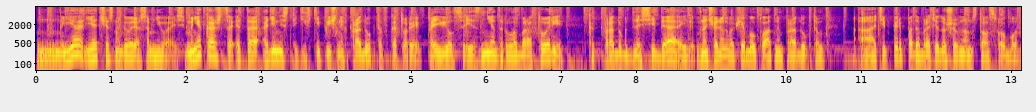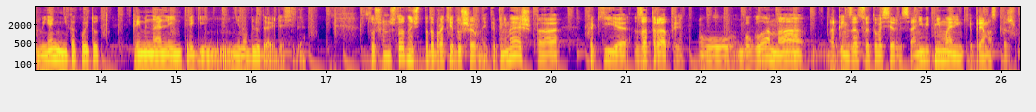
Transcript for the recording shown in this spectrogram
Я, я, честно говоря, сомневаюсь. Мне кажется, это один из таких типичных продуктов, который появился из недр лаборатории, как продукт для себя, или вначале он вообще был платным продуктом, а теперь по доброте душевной он стал свободным. Я никакой тут криминальной интриги не наблюдаю для себя. Слушай, ну что значит по доброте душевной? Ты понимаешь, э, какие затраты у Гугла на организацию этого сервиса? Они ведь не маленькие, прямо скажем.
